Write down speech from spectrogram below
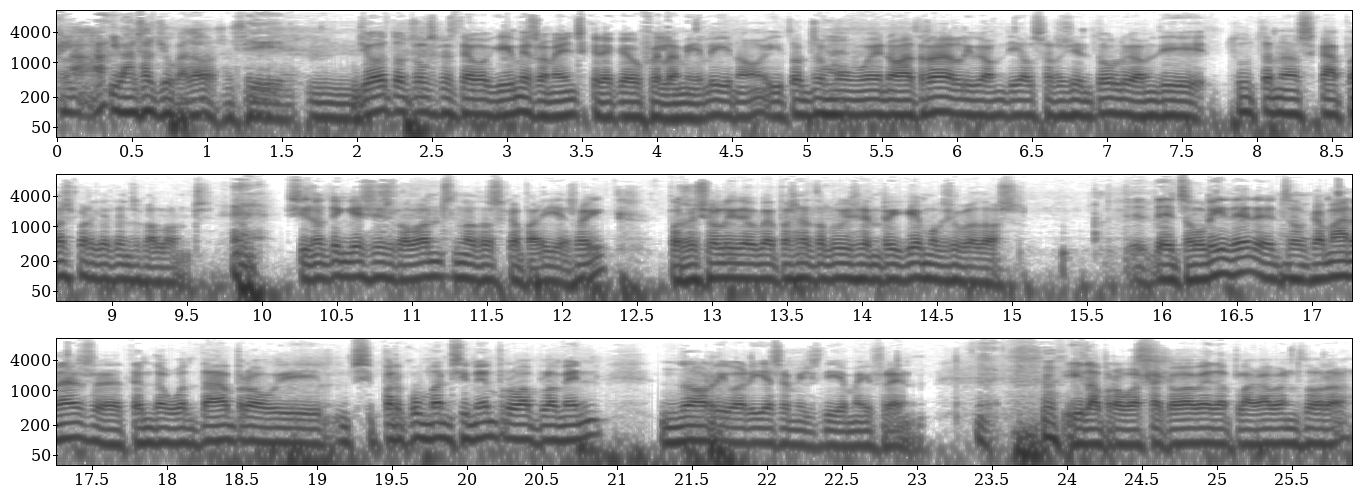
Clar. i van ser els jugadors o sigui, mm, Jo, tots els que esteu aquí, més o menys, crec que heu fet la mili, no? I tots en un moment o altre li vam dir al Sargento, li vam dir, tu te n'escapes perquè tens galons. Si no tinguessis galons no t'escaparies, oi? Pues això li deu haver passat a Luis Enrique amb els jugadors. Ets el líder, ets el que manes, eh, t'hem d'aguantar, però vull dir, per convenciment probablement no arribaries a migdia, my friend. I la prova està que va haver de plegar abans d'hora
